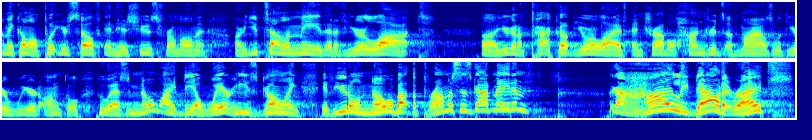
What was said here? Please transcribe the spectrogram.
I mean, come on, put yourself in his shoes for a moment. Are you telling me that if you're Lot, uh, you're going to pack up your life and travel hundreds of miles with your weird uncle who has no idea where he's going if you don't know about the promises God made him? Like, I highly doubt it, right?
